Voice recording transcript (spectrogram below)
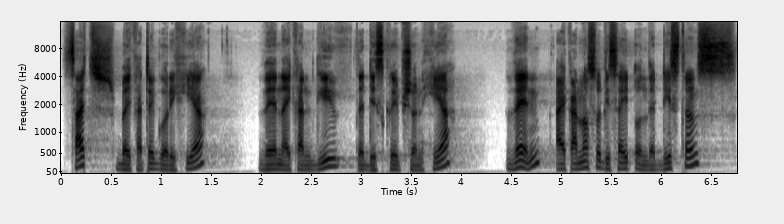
search by category here. Then I can give the description here. Then I can also decide on the distance.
